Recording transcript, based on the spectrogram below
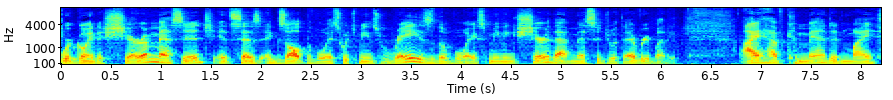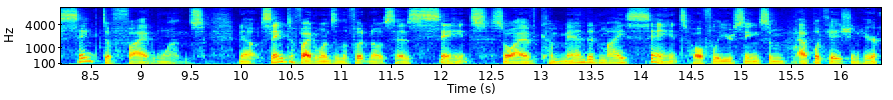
We're going to share a message. It says exalt the voice, which means raise the voice, meaning share that message with everybody. I have commanded my sanctified ones. Now, sanctified ones in the footnote says saints, so I have commanded my saints. Hopefully, you're seeing some application here.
